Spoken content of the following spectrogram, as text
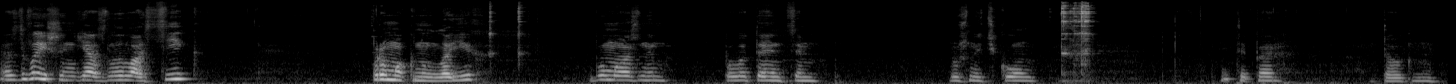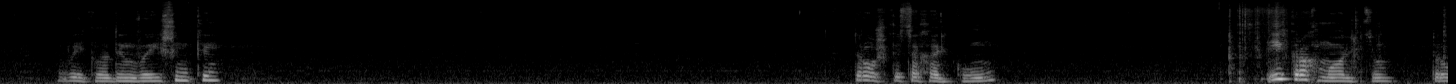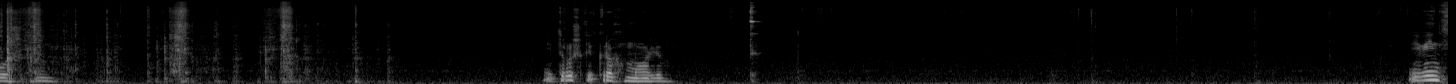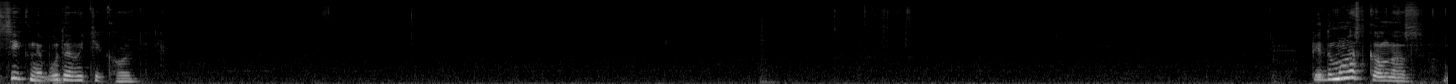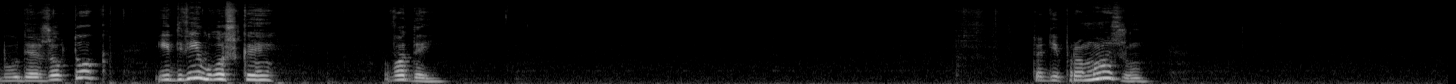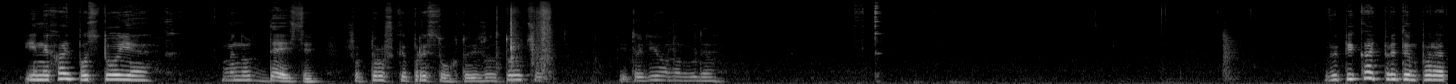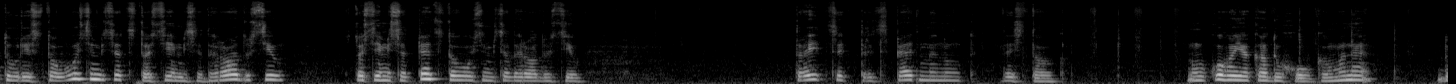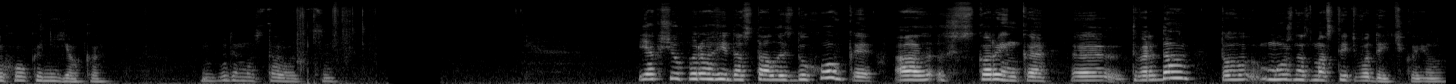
З вишень я злила сік, промокнула їх бумажним полотенцем, рушничком. І тепер так ми викладемо вишеньки. Трошки сахарку і крахмальцю трошки. Трошки крахмалю. І він сік не буде витікати. Підмазка у нас буде жовток і дві ложки води. Тоді промажу і нехай постоє минут 10, щоб трошки присух той жовточок. І тоді воно буде. Випікати при температурі 180-170 градусів, 175-180 градусів, 30-35 минут, десь так. Ну, у кого яка духовка? У мене духовка ніяка. Будемо старатися. Якщо пироги достали з духовки, а скоринка е, тверда, то можна змастити водичкою.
